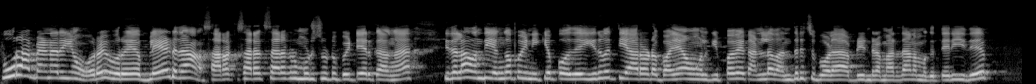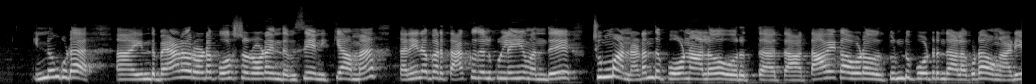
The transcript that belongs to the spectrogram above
பூரா பேனரையும் ஒரே ஒரு பிளேடு தான். சரக்கு சரக்கு சரக்குன்னு முடிச்சு விட்டு போயிட்டே இருக்காங்க. இதெல்லாம் வந்து எங்கே போய் நிற்க போகுது? இருபத்தி ஆறோட பயம் அவங்களுக்கு இப்போவே கண்ணில் வந்துருச்சு போல அப்படின்ற மாதிரி தான் நமக்கு தெரியுது. இன்னும் கூட இந்த பேனரோட போஸ்டரோட இந்த விஷயம் நிற்காம தனிநபர் தாக்குதலுக்குள்ளேயும் வந்து சும்மா நடந்து போனாலோ ஒரு த தா தாவேக்காவோட ஒரு துண்டு போட்டிருந்தாலோ கூட அவங்க அடி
